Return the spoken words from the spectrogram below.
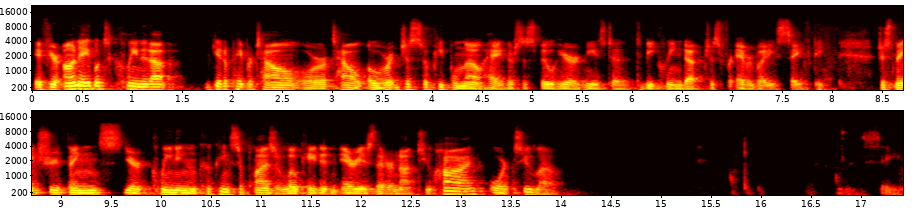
If you're unable to clean it up, get a paper towel or a towel over it just so people know, hey, there's a spill here. It needs to, to be cleaned up just for everybody's safety. Just make sure things, your cleaning and cooking supplies are located in areas that are not too high or too low. Let's see.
